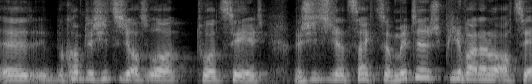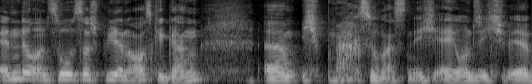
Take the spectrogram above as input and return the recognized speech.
äh, bekommt der Schiedsrichter aufs Ohr, Tor zählt. Und der Schiedsrichter zeigt zur Mitte, Spiel war dann auch zu Ende und so ist das Spiel dann ausgegangen. Ähm, ich mag sowas nicht, ey. Und ich, äh,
